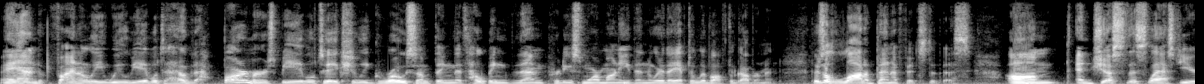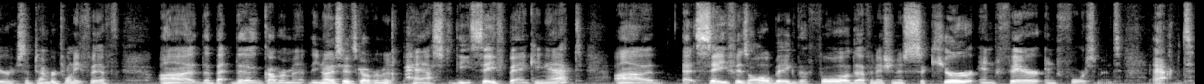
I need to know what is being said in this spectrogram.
and finally, we will be able to have the farmers be able to actually grow something that's helping them produce more money than where they have to live off the government. There's a lot of benefits to this. Um, and just this last year, September 25th, uh, the the government, the United States government, passed the Safe Banking Act. Uh, safe is all big. The full definition is Secure and Fair Enforcement Act.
